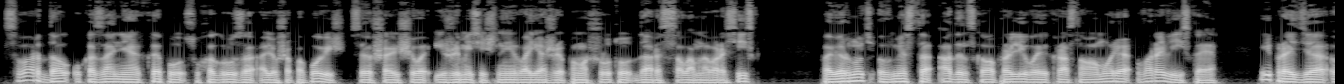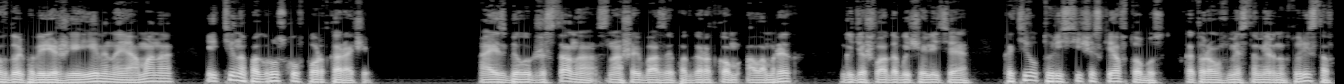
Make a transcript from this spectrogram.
Свар дал указание Кэпу сухогруза Алеша Попович, совершающего ежемесячные вояжи по маршруту Дар-эс-Салам-Новороссийск, повернуть вместо Аденского пролива и Красного моря в Аравийское и, пройдя вдоль побережья Йемена и Омана, идти на погрузку в порт Карачи. А из Белуджистана, с нашей базы под городком Аламрек, где шла добыча лития, катил туристический автобус, в котором вместо мирных туристов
